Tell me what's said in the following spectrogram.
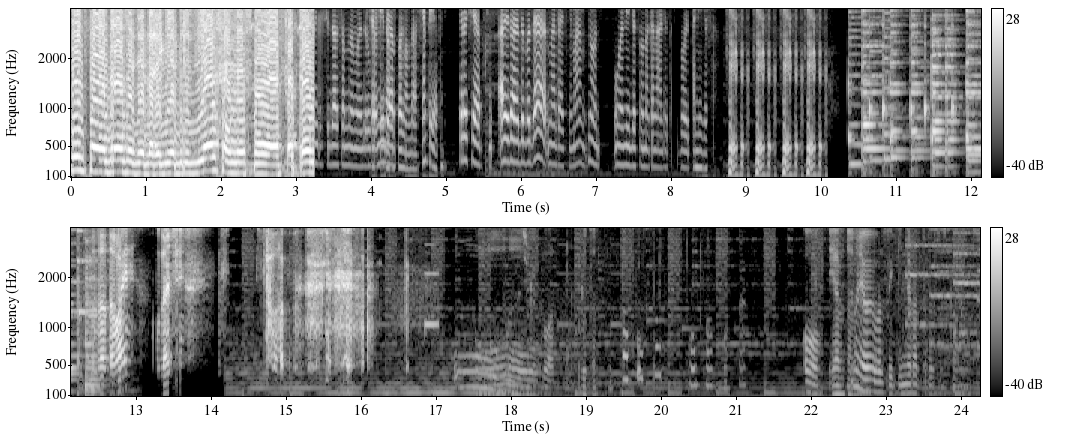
И снова здравствуйте, дорогие друзья, с вами снова Фотон. Всегда, со мной мой друг Амиго. Да, да, всем привет. Короче, Авида ДБД мы опять снимаем. Ну, у Амигаса на канале будет Амигаса. Ну да, давай, удачи. Ладно. Музычка классная. Круто. О, Я в ну я возле генератора заспавнился.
